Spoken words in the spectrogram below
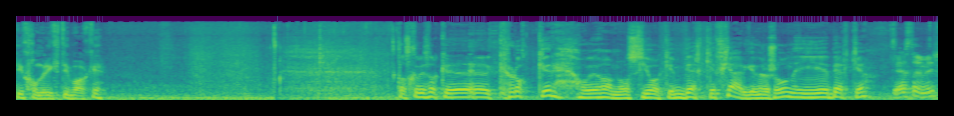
De kommer ikke tilbake. Da skal vi snakke klokker, og vi har med oss Joakim Bjerke, fjerde generasjon i Bjerke. Det stemmer.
